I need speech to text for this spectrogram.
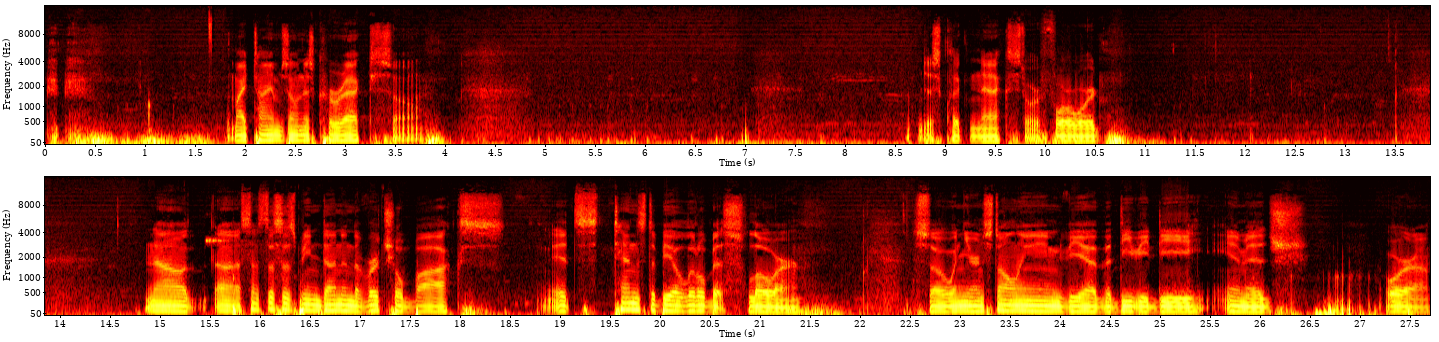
My time zone is correct, so just click next or forward. Now, uh, since this is being done in the virtual box, it tends to be a little bit slower. So when you're installing via the DVD image or uh,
